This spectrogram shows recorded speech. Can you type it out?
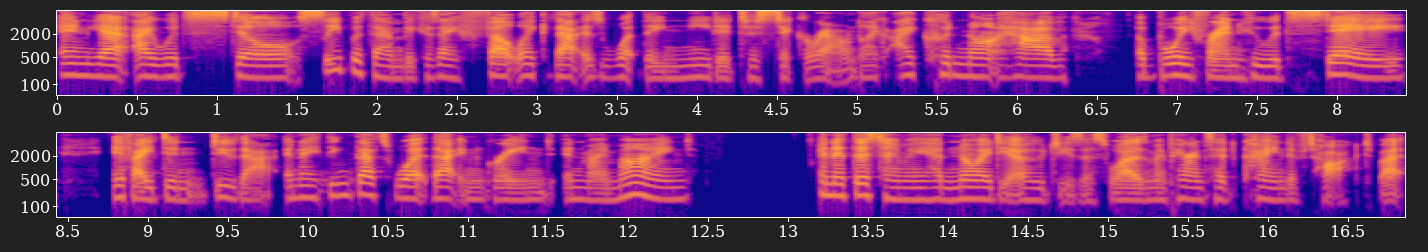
And yet I would still sleep with them because I felt like that is what they needed to stick around. Like I could not have a boyfriend who would stay if I didn't do that. And I think that's what that ingrained in my mind. And at this time, I had no idea who Jesus was. My parents had kind of talked, but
